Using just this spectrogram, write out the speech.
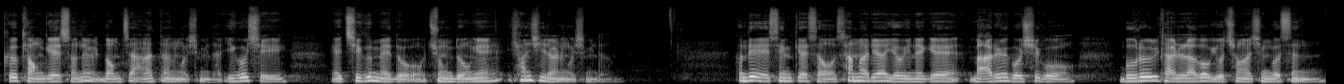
그 경계선을 넘지 않았다는 것입니다. 이것이 지금에도 중동의 현실이라는 것입니다. 그런데 예수님께서 사마리아 여인에게 말을 거시고 물을 달라고 요청하신 것은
